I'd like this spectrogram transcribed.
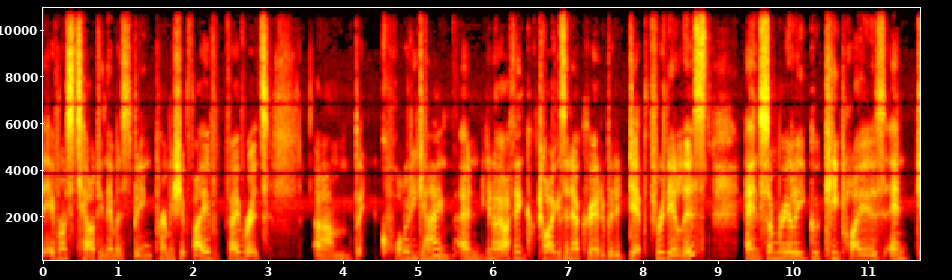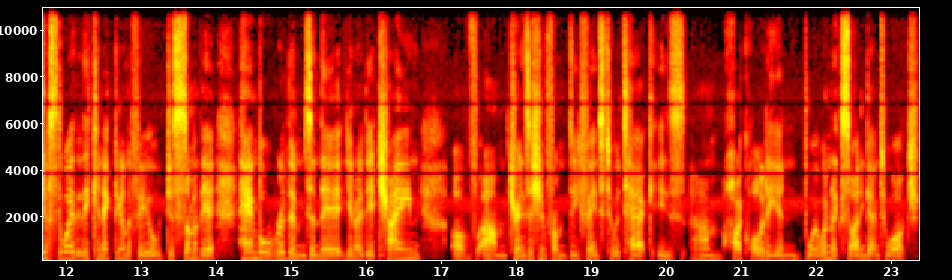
everyone's touting them as being premiership fav- favourites. Um, but quality game. And, you know, I think Tigers are now created a bit of depth through their list and some really good key players and just the way that they're connecting on the field, just some of their handball rhythms and their, you know, their chain of um, transition from defense to attack is um, high quality. And boy, what an exciting game to watch.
